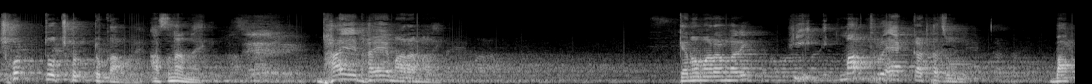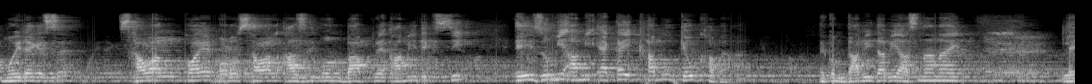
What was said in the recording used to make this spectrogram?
ছোট্ট ছোট্ট কারণে। আসনা নাই? ভাইয়ে ভাইয়ে মারামারি। কেন মারামারি? কি মাত্র এক কাঠা জমি। বাপ মইরা গেছে। সাওয়াল কয়, বড় সাওয়াল, আজীবন বাপরে আমি দেখছি। এই জমি আমি একাই খাব, কেউ খাবে না। এরকম দাবি দাবি আসনা নাই? লে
